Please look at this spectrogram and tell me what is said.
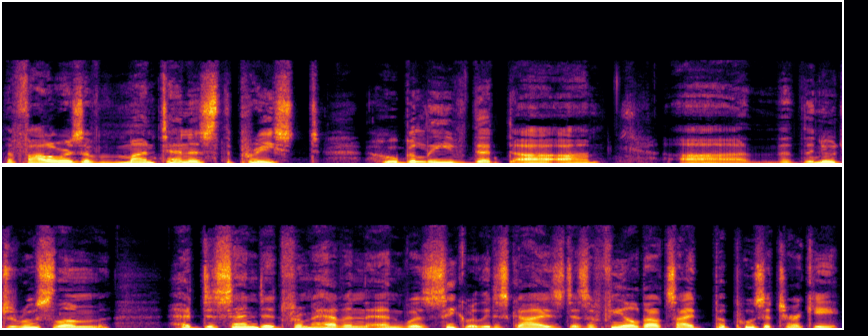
the followers of Montanus the priest, who believed that uh, uh, uh, that the New Jerusalem had descended from heaven and was secretly disguised as a field outside Pepuza, Turkey,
